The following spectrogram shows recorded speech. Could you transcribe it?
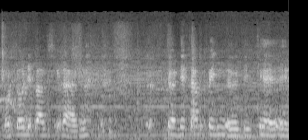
Foto dia dalam sekarang. Jadi dia samping tu tiket.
